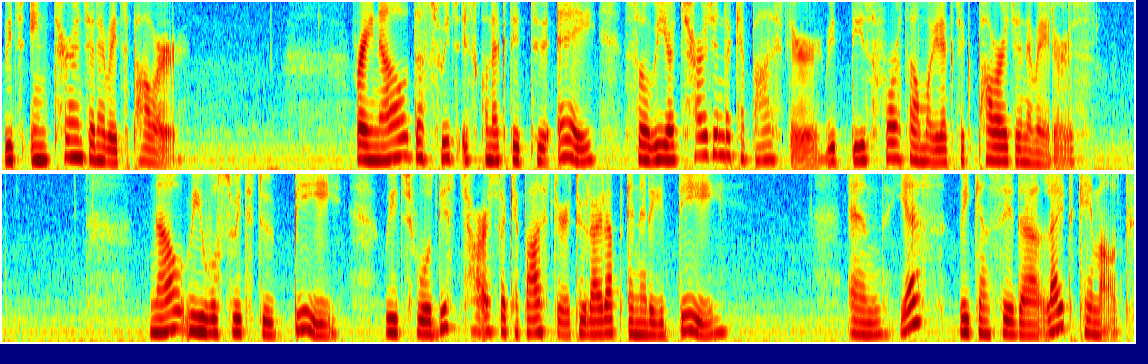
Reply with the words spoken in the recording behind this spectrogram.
which in turn generates power. Right now, the switch is connected to A, so we are charging the capacitor with these four thermoelectric power generators. Now we will switch to B, which will discharge the capacitor to light up an LED. And yes, we can see the light came out.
